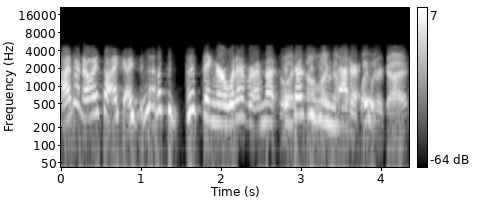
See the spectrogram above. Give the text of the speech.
I don't know, I thought I, I no, that's a good thing or whatever. I'm not Do it doesn't like even I'm matter. a slender guy?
